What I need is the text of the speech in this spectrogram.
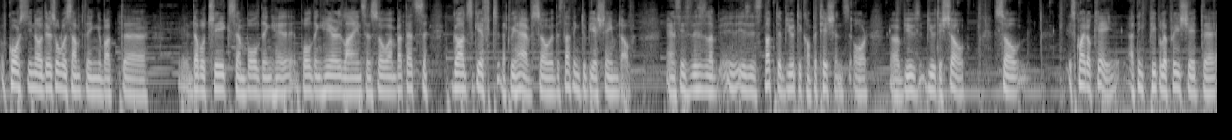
of course, you know, there's always something about uh, double cheeks and balding hair, balding hairlines and so on. But that's uh, God's gift that we have, so there's nothing to be ashamed of. And since this is not, it's not a beauty competitions or a beauty show, so it's quite okay. I think people appreciate uh,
